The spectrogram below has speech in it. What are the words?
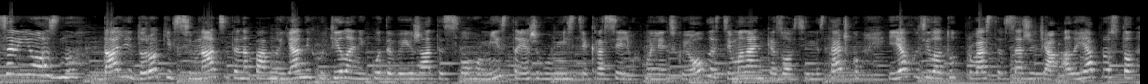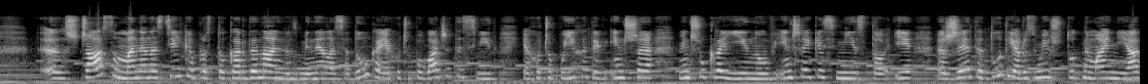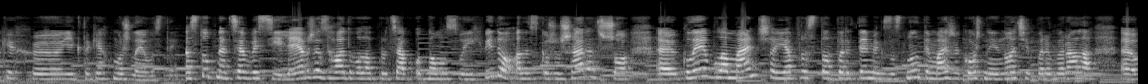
Серйозно. Далі до років 17, напевно, я не хотіла нікуди виїжджати з свого міста. Я живу в місті Красилів Хмельницької області, маленьке зовсім містечко, і я хотіла тут провести все життя. Але я просто е, з часом в мене настільки просто кардинально змінилася думка. Я хочу побачити світ, я хочу поїхати в інше в іншу країну, в інше якесь місто і жити тут. Я розумію, що тут немає ніяких е, як таких можливостей. Наступне це весілля. Я вже згадувала про це в одному з своїх відео, але скажу ще раз, що е, коли я була менша, я просто перед тим як заснути майже кожної ночі перебирала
